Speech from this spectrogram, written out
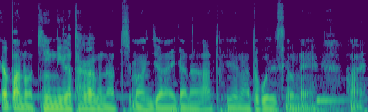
やっぱあの、金利が高くなってしまうんじゃないかなというようなところですよね。はい。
